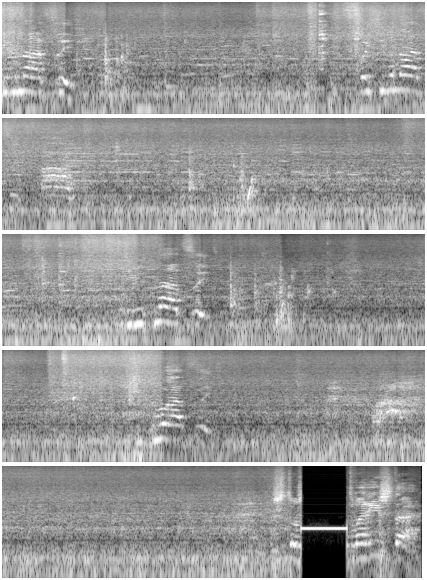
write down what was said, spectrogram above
Семнадцать. Восемнадцать. А. Девятнадцать. Двадцать. Что ж творишь-то?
